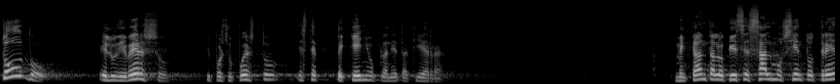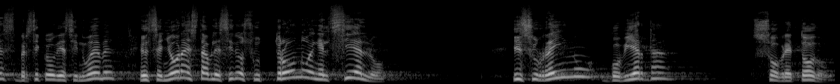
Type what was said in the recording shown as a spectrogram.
todo el universo y por supuesto este pequeño planeta Tierra. Me encanta lo que dice Salmo 103, versículo 19. El Señor ha establecido su trono en el cielo y su reino gobierna sobre todo.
